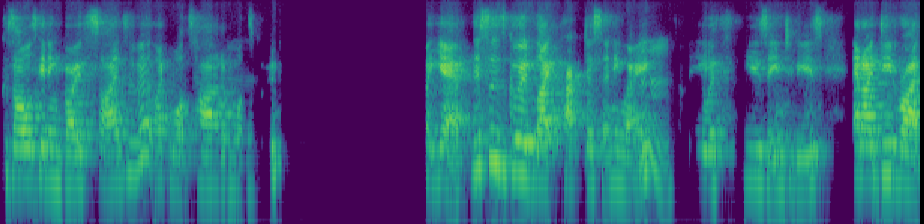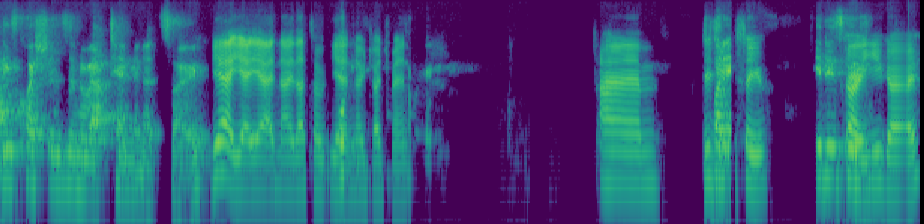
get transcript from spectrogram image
Because I was getting both sides of it, like what's hard and what's good. But yeah, this is good like practice anyway mm. With user interviews. And I did write these questions in about 10 minutes. So Yeah, yeah, yeah. No, that's a, yeah, no judgment. Um, did But you? it- So you, it is sorry, good. you go.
